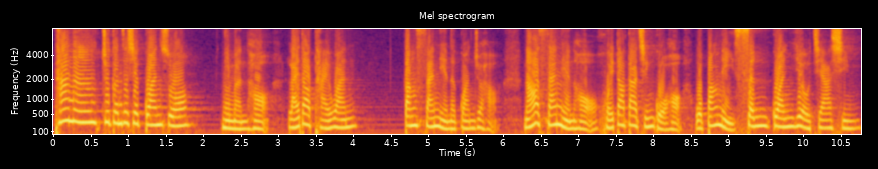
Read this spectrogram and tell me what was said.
他呢就跟这些官说：你们哈来到台湾当三年的官就好，然后三年后回到大清国哈，我帮你升官又加薪，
